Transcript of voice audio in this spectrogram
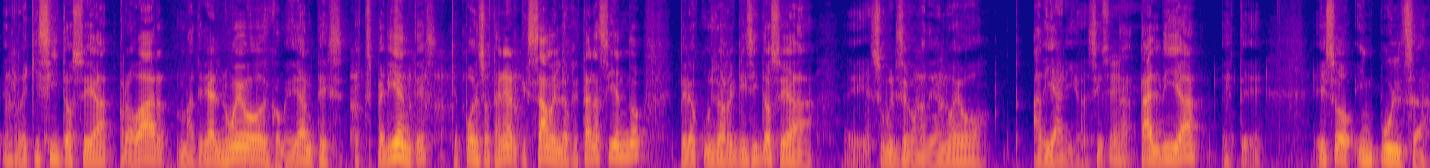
el requisito sea probar material nuevo de comediantes experientes que pueden sostener, que saben lo que están haciendo, pero cuyo requisito sea eh, subirse con material nuevo a diario. Es decir, Sí. ta- tal día, este, eso impulsa.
